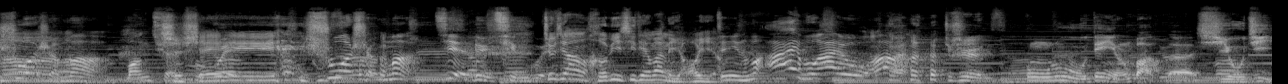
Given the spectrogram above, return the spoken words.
说什么王权是富贵，谁？说什么戒律清规，就像何必西天万里遥一样就。你他妈爱不爱我？啊就是公路电影版的《西游记》。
